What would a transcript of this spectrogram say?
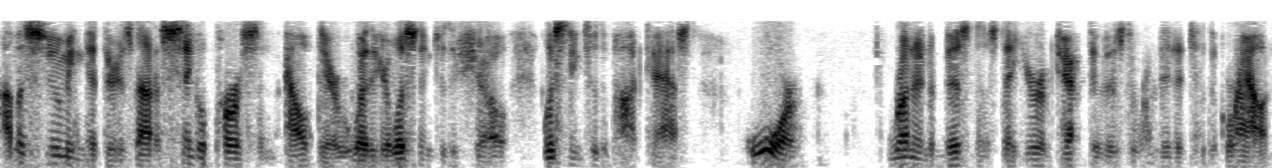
I'm assuming that there's not a single person out there, whether you're listening to the show, listening to the podcast, or running a business, that your objective is to run it into the ground.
